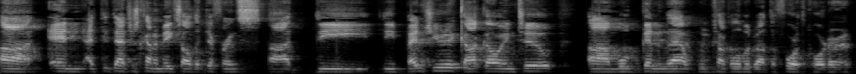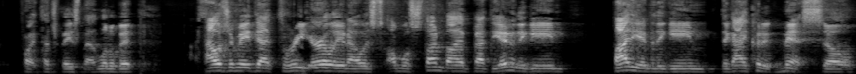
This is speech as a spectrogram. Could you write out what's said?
Uh, and I think that just kind of makes all the difference. Uh, the the bench unit got going too. Um, we'll get into that. We talk a little bit about the fourth quarter. Probably touch base on that a little bit. Hauser made that three early, and I was almost stunned by it. But at the end of the game, by the end of the game, the guy couldn't miss. So,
